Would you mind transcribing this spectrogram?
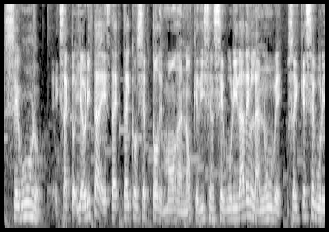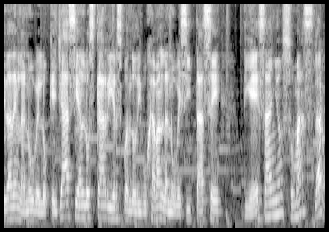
seguro. Exacto, y ahorita está, está el concepto de moda, ¿no? Que dicen seguridad en la nube. O sea, ¿y ¿qué es seguridad en la nube? Lo que ya hacían los carriers cuando dibujaban la nubecita hace 10 años o más. Claro.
